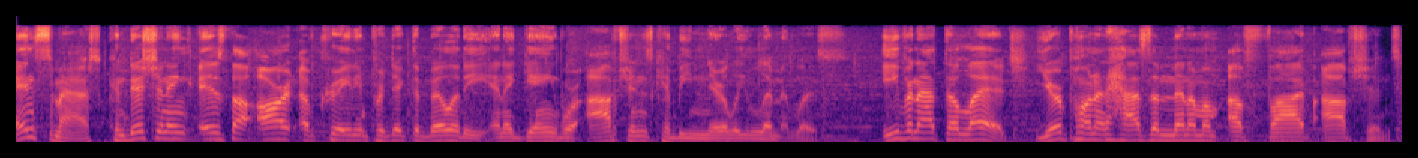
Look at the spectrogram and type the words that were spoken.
In Smash, conditioning is the art of creating predictability in a game where options can be nearly limitless. Even at the ledge, your opponent has a minimum of 5 options,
